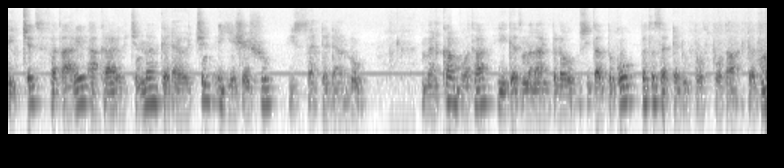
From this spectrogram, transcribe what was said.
ግጭት ፈጣሪ አክራሪዎችና ገዳዮችን እየሸሹ ይሰደዳሉ። መልካም ቦታ ይገጥመናል ብለው ሲጠብቁ በተሰደዱበት ቦታ ደግሞ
